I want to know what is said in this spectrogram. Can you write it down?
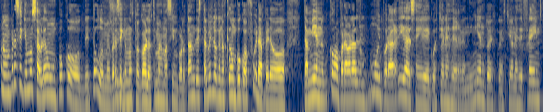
Bueno, me parece que hemos hablado un poco de todo, me parece que hemos tocado los temas más importantes, tal vez lo que nos queda un poco afuera, pero también como para hablar muy por arriba es eh, cuestiones de rendimiento, es cuestiones de frames,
